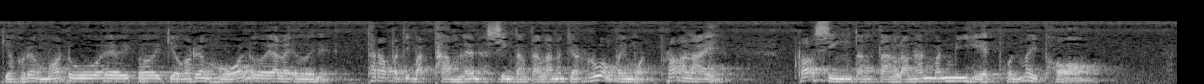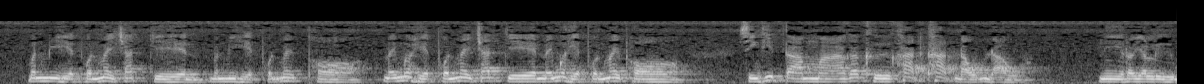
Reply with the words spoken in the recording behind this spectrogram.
เกี่ยวกับเรื่องหมอดูเอ่ยเอ่ยเกี่ยวกับเรื่องโหนเอ่ยอะไรเอ่ยเนี่ยถ้าเราปฏิบัติธรรมแล้วเนี่ยสิ่งต่างๆ เหล่านั้นจะร่วงไปหมด เพราะอะไร เพราะสิ่งต่างๆ เหล่านั้นมันมีเหตุผลไม่พอ มันมีเหตุผลไม่ชัดเจน มันมีเหตุผลไม่พอ ในเมื่อเหตุผลไม่ชัดเจน ในเมื่อเหตุผลไม่พอ สิ่งที่ตามมาก็คือคาดคาดเดาเดานี่เราอย่าลืม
